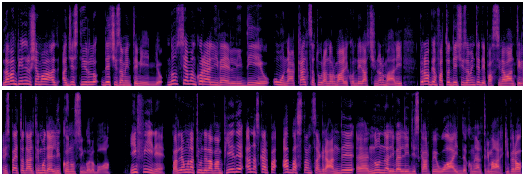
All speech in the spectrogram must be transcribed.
l'avampiede riusciamo a, a, gestirlo decisamente meglio. Non siamo ancora a livelli di una calzatura normale con dei lacci normali, però abbiamo fatto decisamente dei passi in avanti rispetto ad altri modelli con un singolo boa. Infine, parliamo un attimo dell'avampiede, è una scarpa abbastanza grande, eh, non a livelli di scarpe wide come altri marchi, però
